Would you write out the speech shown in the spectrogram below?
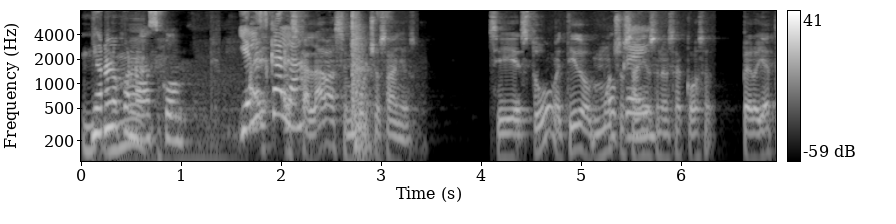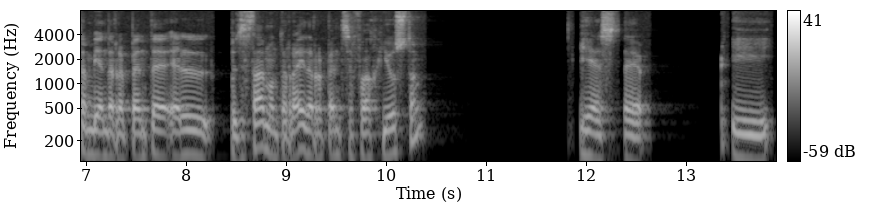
Yo no lo ma- conozco. ¿Y él Ah, escala? Escalaba hace muchos años. Sí, estuvo metido muchos años en esa cosa. Pero ya también de repente él, pues estaba en Monterrey, de repente se fue a Houston. Y este, y,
